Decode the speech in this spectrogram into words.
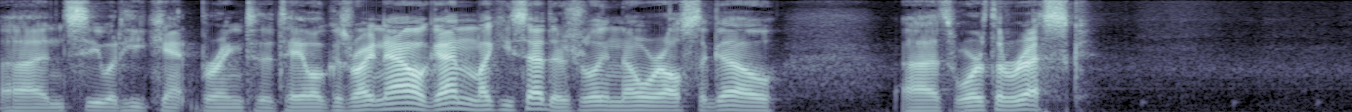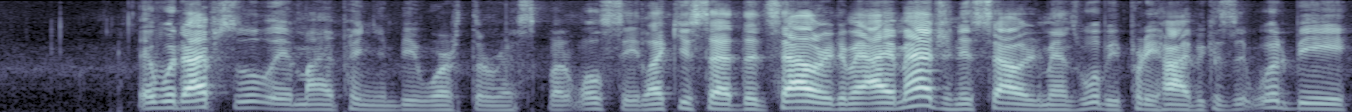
uh, and see what he can't bring to the table. Because right now, again, like you said, there's really nowhere else to go. Uh, it's worth a risk. It would absolutely, in my opinion, be worth the risk, but we'll see. Like you said, the salary demand, I imagine his salary demands will be pretty high because it would be,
